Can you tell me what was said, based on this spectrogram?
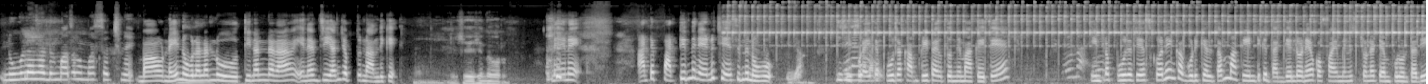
నువ్వుల లడ్డూలు మాత్రం మస్తు వచ్చినాయి. బాగున్నాయి. నువ్వుల లడ్లు తినండి ఎనర్జీ అని చెప్తున్నా అందుకే. చేసింది నేనే. అంటే పట్టింది నేను చేసింది నువ్వు. ఇప్పుడైతే పూజ కంప్లీట్ అవుతుంది మాకైతే. ఇంట్లో పూజ చేసుకొని ఇంకా గుడికి వెళ్తాం మాకు ఇంటికి దగ్గరలోనే ఒక ఫైవ్ మినిట్స్లోనే టెంపుల్ ఉంటుంది.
